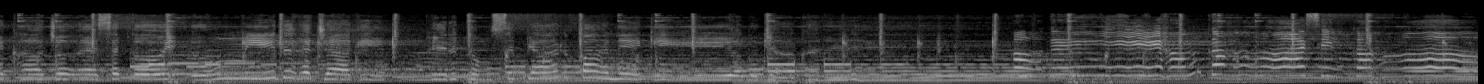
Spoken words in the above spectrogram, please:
देखा जो ऐसे तो एक उम्मीद है जागी फिर तुमसे प्यार पाने की अब क्या कहें हम कहाँ से कहाँ?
